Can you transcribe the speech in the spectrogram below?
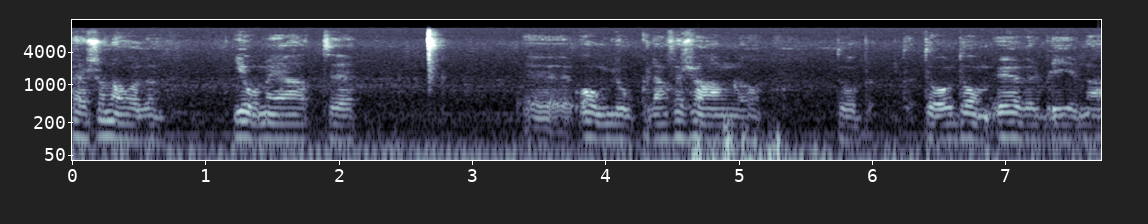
personalen i och med att eh, eh, försvann och då, då de överblivna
